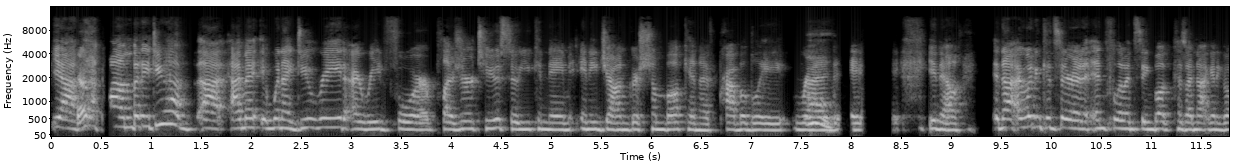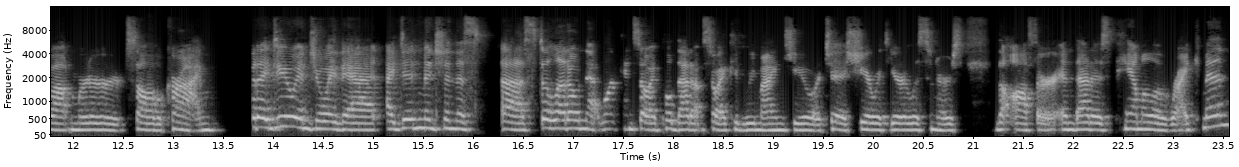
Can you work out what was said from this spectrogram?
Yeah, yep. um, but I do have. Uh, I'm a, when I do read, I read for pleasure too. So you can name any John Grisham book, and I've probably read it. You know, and I wouldn't consider it an influencing book because I'm not going to go out and murder or solve a crime. But I do enjoy that. I did mention this uh, Stiletto Network. And so I pulled that up so I could remind you or to share with your listeners the author. And that is Pamela Ryckman.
